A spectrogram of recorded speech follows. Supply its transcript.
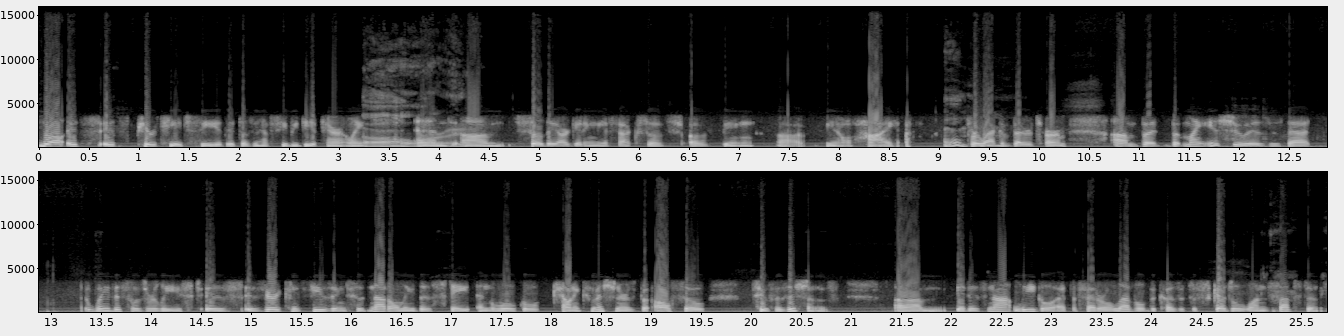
Well, it's it's pure THC. It, it doesn't have CBD apparently, Oh, and right. um, so they are getting the effects of of being, uh, you know, high, Oh, for lack of a better term. Um, but but my issue is is that the way this was released is is very confusing to not only the state and the local county commissioners, but also to physicians. Um, it is not legal at the federal level because it's a Schedule One substance.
